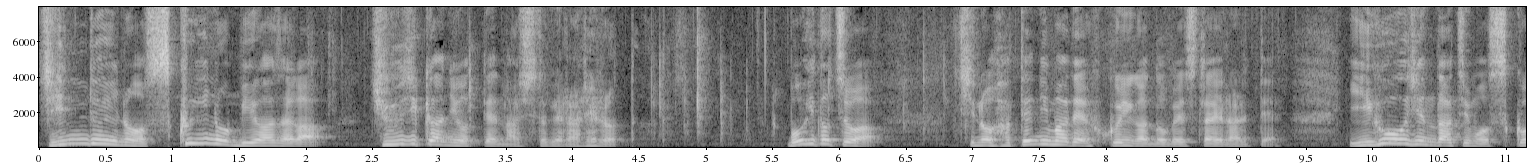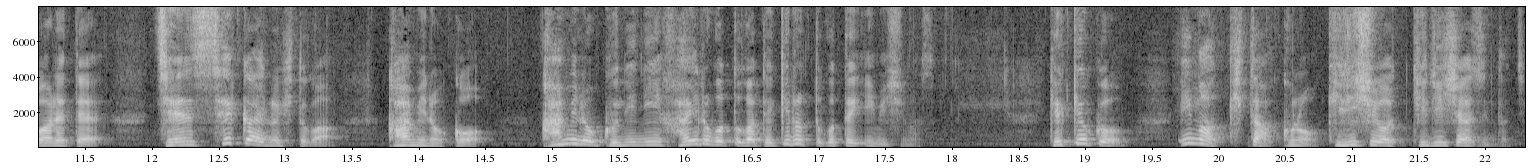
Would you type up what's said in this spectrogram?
人類の救いの御業が十字架によって成し遂げられるもう一つは地の果てにまで福音が述べ伝えられて違法人たちも救われて全世界の人が神の子神の国に入ることができるってことを意味します。結局今来たこのキリシキリシア人たち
